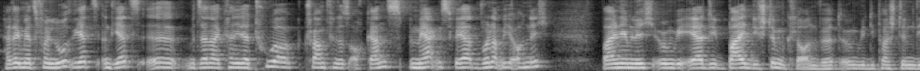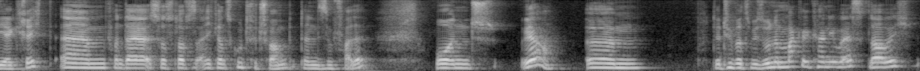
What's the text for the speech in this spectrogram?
Hat er ihm jetzt von los, jetzt, und jetzt äh, mit seiner Kandidatur, Trump findet das auch ganz bemerkenswert, wundert mich auch nicht weil nämlich irgendwie er die beiden die Stimmen klauen wird, irgendwie die paar Stimmen, die er kriegt. Ähm, von daher ist das, läuft das eigentlich ganz gut für Trump dann in diesem Falle. Und ja, ähm, der Typ hat sowieso eine Macke, Kanye West, glaube ich.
